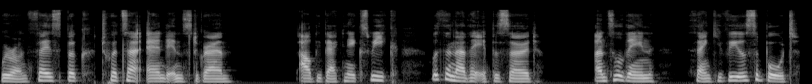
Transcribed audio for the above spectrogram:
We're on Facebook, Twitter, and Instagram. I'll be back next week with another episode. Until then, thank you for your support,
